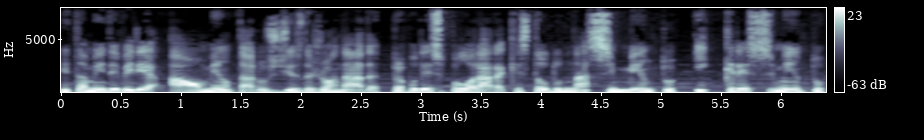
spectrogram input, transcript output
e também deveria aumentar os dias da jornada para poder explorar a questão do nascimento e crescimento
